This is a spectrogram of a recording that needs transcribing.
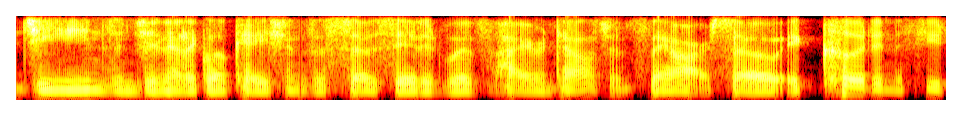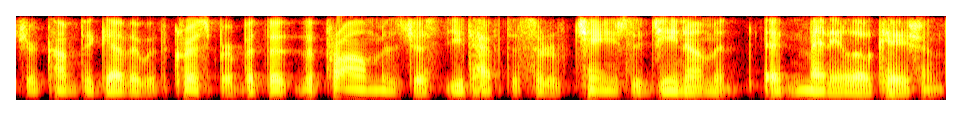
genes and genetic locations associated with higher intelligence. They are. So it could in the future come together with CRISPR. But the, the problem is just you'd have to sort of change the genome at, at many locations,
